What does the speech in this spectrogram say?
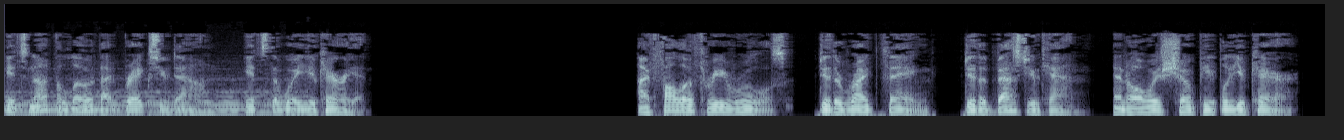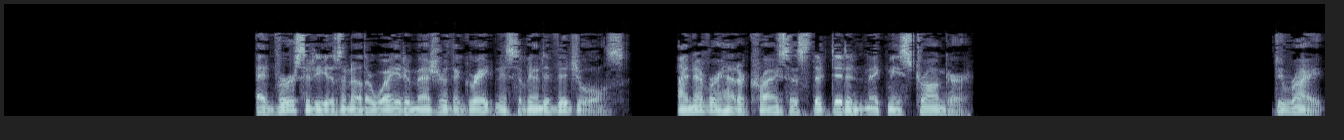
It's not the load that breaks you down, it's the way you carry it. I follow three rules, do the right thing, do the best you can and always show people you care. Adversity is another way to measure the greatness of individuals. I never had a crisis that didn't make me stronger. Do right.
